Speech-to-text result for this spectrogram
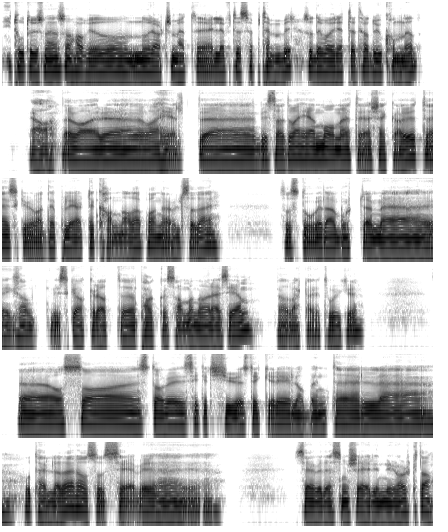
i 2001 så har vi jo noe rart som heter 11. september, så det var rett etter at du kom ned? Ja, det var, det var helt uh, Det var en måned etter jeg sjekka ut. Jeg husker vi var depolert til Canada på en øvelse der. Så sto vi der borte med Vi skulle akkurat eh, pakke sammen og reise hjem. Vi hadde vært der i to uker. Uh, og så står vi sikkert 20 stykker i lobbyen til uh, hotellet der, og så ser vi, ser vi det som skjer i New York, da.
